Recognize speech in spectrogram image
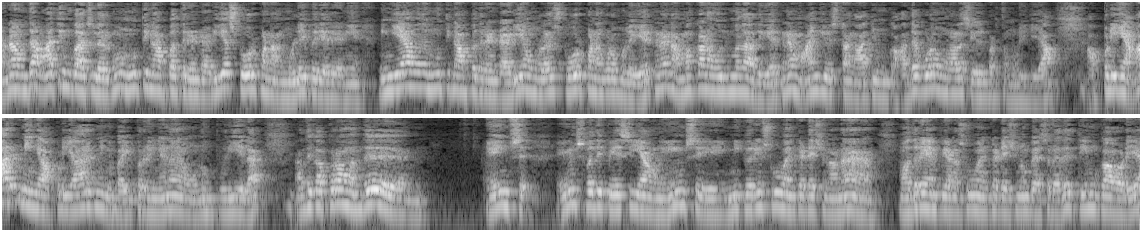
ஆனா வந்து அதிமுக ஆட்சியில இருக்கும் நூத்தி நாற்பத்தி ரெண்டு அடியா ஸ்டோர் பண்ணாங்க முல்லை பெரியார் அணியை. நீங்க ஏன் வந்து நூத்தி நாற்பத்தி ரெண்டு அடியா உங்களால ஸ்டோர் பண்ண கூட முடியல? ஏற்கனவே நமக்கான உரிமை தான் அது. ஏற்கனவே வாங்கி வச்சிட்டாங்க அதிமுக. அதை கூட உங்களால செயல்படுத்த முடியலையா? அப்படி யாருக்கு நீங்க அப்படி யாருக்கு நீங்க பயப்படுறீங்கன்னு ஒன்றும் புரியல. அதுக்கப்புறம் வந்து எய்ம்ஸ் எய்ம்ஸ் பத்தி பேசி அவங்க எய்ம்ஸ் இன்னைக்கு வரையும் சு வெங்கடேஷனான மதுரை எம்பியான சு வெங்கடேஷனும் பேசுறது திமுகவுடைய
